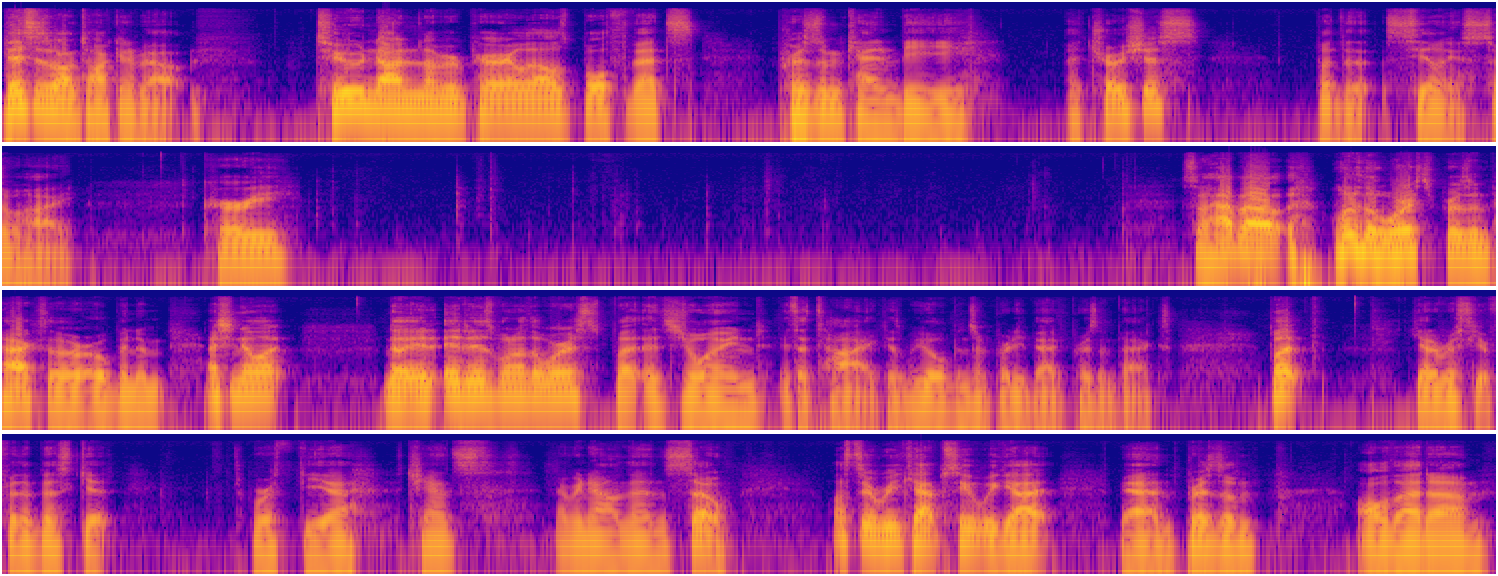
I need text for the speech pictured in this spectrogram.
This is what I'm talking about. Two non-numbered parallels, both vets. Prizm can be atrocious, but the ceiling is so high. Curry. So how about one of the worst Prizm packs I've ever opened? Actually, you know what? No, it, it is one of the worst, but it's joined. It's a tie because we opened some pretty bad Prizm packs. But you got to risk it for the biscuit. It's worth the uh, chance every now and then. So let's do a recap, see what we got. Man, Prizm, all that um,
